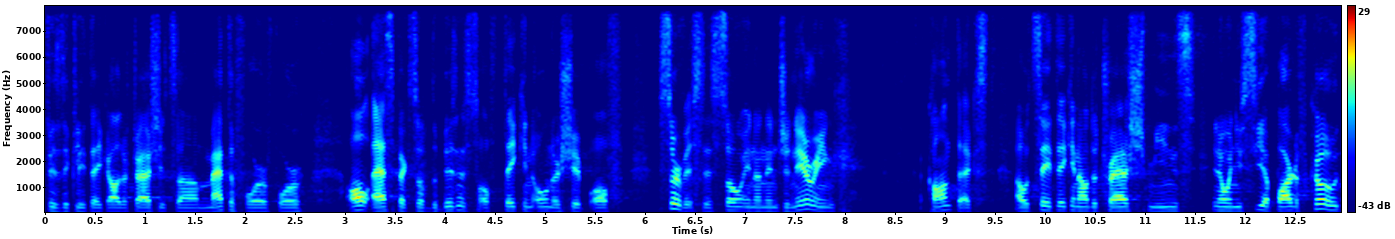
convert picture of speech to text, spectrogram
physically take out the trash. It's a metaphor for all aspects of the business of taking ownership of services. So in an engineering context, I would say taking out the trash means, you know, when you see a part of code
